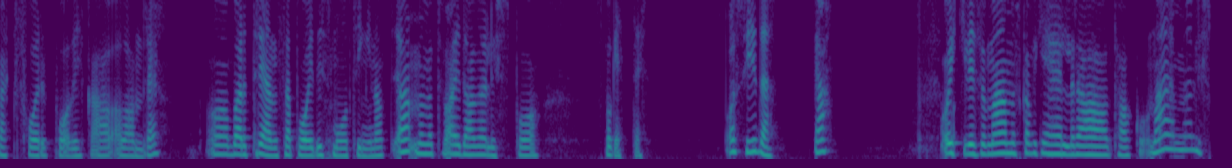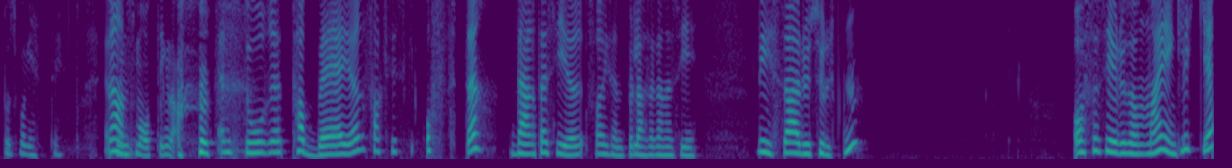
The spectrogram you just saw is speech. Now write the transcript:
vært for påvirka av alle andre. Og bare trene seg på i de små tingene at ja, men vet du hva, i dag har jeg lyst på spagetti. Og si det. Ja. Og ikke liksom nei, men skal vi ikke heller ha taco? Nei, men jeg har lyst på spagetti. Sånne småting, da. En stor tabbe jeg gjør, faktisk ofte, der at jeg sier for eksempel, altså kan jeg si Lisa, er du sulten? Og så sier du sånn Nei, egentlig ikke.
